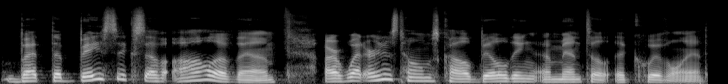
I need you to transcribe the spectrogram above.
But the basics of all of them are what Ernest Holmes called building a mental equivalent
